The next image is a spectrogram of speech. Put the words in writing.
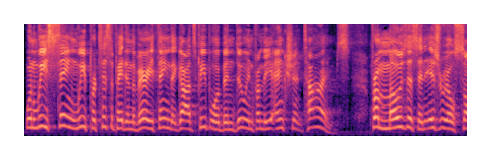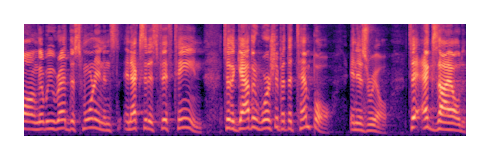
When we sing, we participate in the very thing that God's people have been doing from the ancient times. From Moses and Israel's song that we read this morning in, in Exodus 15, to the gathered worship at the temple in Israel, to exiled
